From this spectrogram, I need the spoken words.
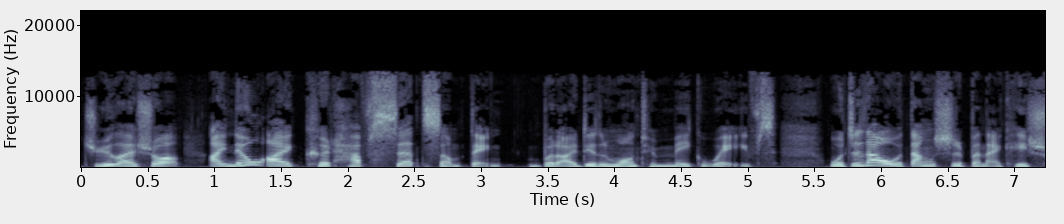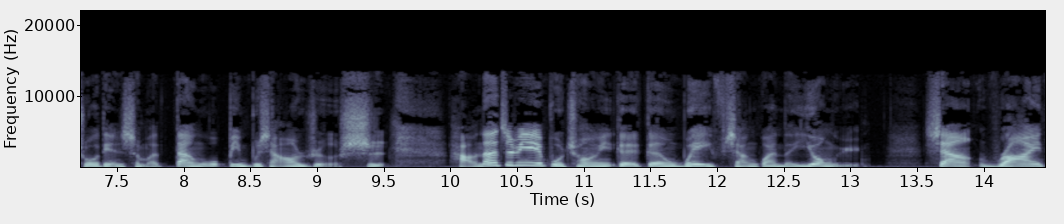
举例来说，I know I could have said something, but I didn't want to make waves。我知道我当时本来可以说点什么，但我并不想要惹事。好，那这边也补充一个跟 wave 相关的用语，像 ride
